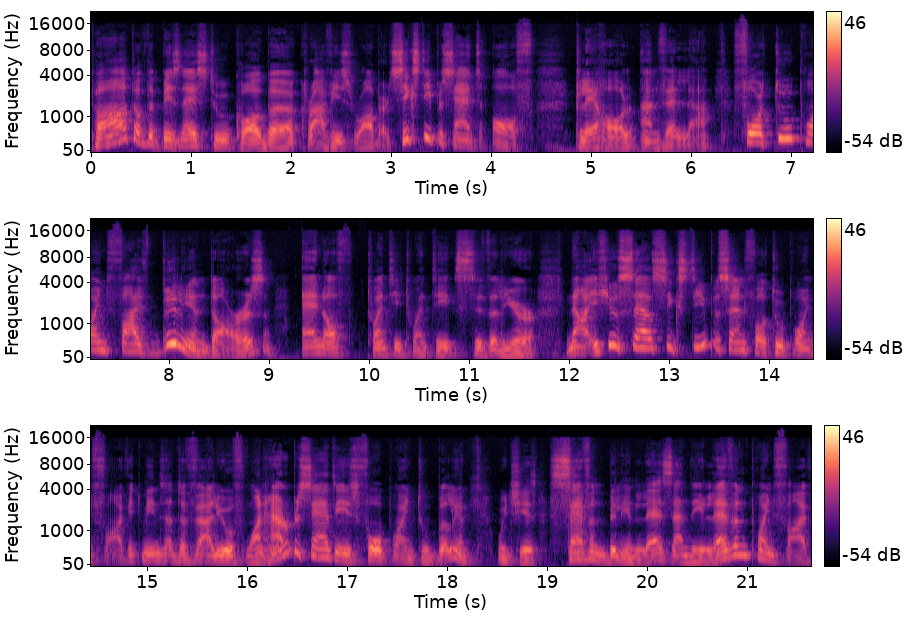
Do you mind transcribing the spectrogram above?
part of the business to Kohlberg Kravis Robert. 60% of Clairol and Wella for $2.5 billion end of 2020 civil year. Now, if you sell 60% for 2.5, it means that the value of 100% is 4.2 billion, which is 7 billion less than the 11.5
